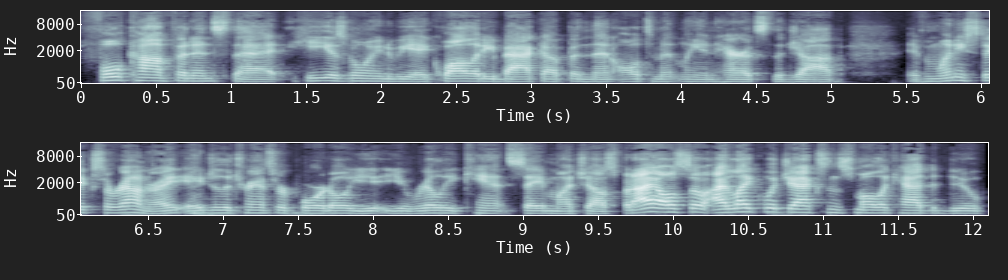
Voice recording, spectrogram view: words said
full confidence that he is going to be a quality backup and then ultimately inherits the job. If and when he sticks around, right? Age of the transfer portal, you, you really can't say much else. But I also I like what Jaxon Smolik had to do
